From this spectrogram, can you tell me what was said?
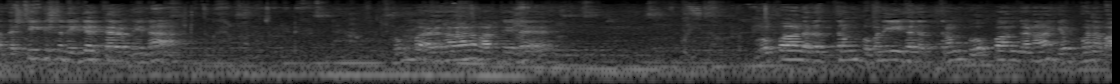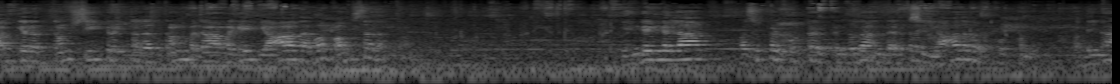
அந்த ஸ்ரீகிருஷ்ணன் எங்க இருக்காரு அப்படின்னா ரொம்ப அழகான வார்த்தையில கோபால ரத்னம் புவனேக ரத்னம் கோபாங்கனா யவ்வன பாக்ய ரத்னம் ஸ்ரீகிருஷ்ண ரத்னம் பஜாமகே யாதவ வம்ச ரத்னம் எங்கெங்கெல்லாம் பசுக்கள் கூட்டம் இருக்கின்றதோ அந்த இடத்துல யாதவர் கூட்டம் அப்படின்னா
